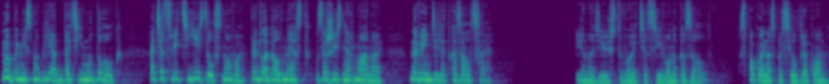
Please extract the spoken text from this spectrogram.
Мы бы не смогли отдать ему долг. Отец ведь ездил снова, предлагал Нест за жизнь Армана, но Вендель отказался. «Я надеюсь, твой отец его наказал?» — спокойно спросил дракон.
